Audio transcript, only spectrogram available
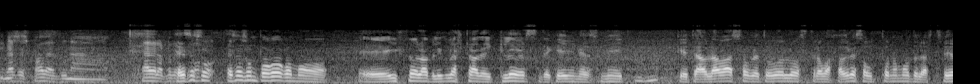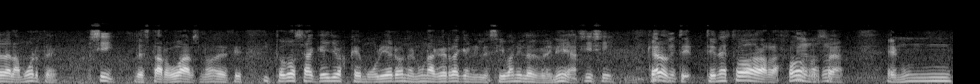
unas espadas de una de la flota Eso es, un- estelar. eso es un poco como eh, hizo la película esta de Claire's de Kevin Smith, Ujú. que te hablaba sobre todos los trabajadores autónomos de la Estrella de la Muerte Sí, de Star Wars, ¿no? Es decir, todos aquellos que murieron en una guerra que ni les iba ni les venía. sí, sí. Claro, ti- tienes toda la razón. O sea, en, un,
